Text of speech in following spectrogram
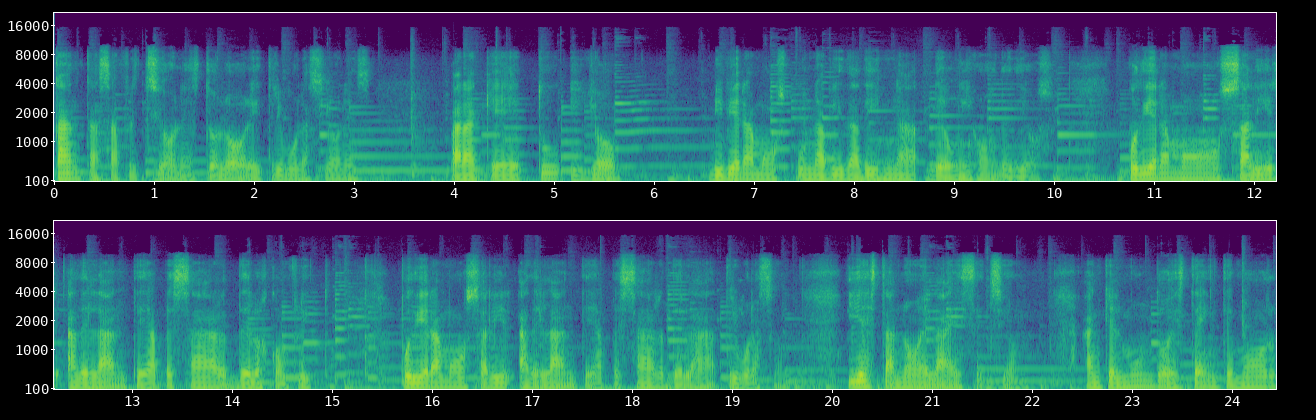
tantas aflicciones, dolores y tribulaciones para que tú y yo viviéramos una vida digna de un hijo de Dios. Pudiéramos salir adelante a pesar de los conflictos. Pudiéramos salir adelante a pesar de la tribulación. Y esta no es la excepción. Aunque el mundo esté en temor,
